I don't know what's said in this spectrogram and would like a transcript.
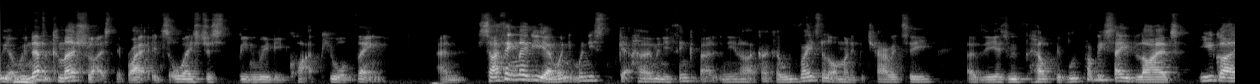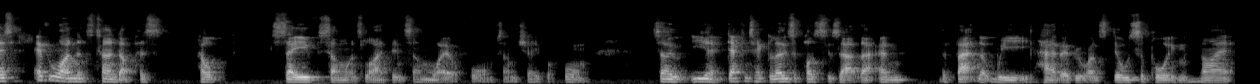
you know we've never commercialized it, right? It's always just been really quite a pure thing. And so I think maybe yeah, when when you get home and you think about it, and you're like, okay, we've raised a lot of money for charity over the years. We've helped people. We've probably saved lives. You guys, everyone that's turned up has helped save someone's life in some way or form, some shape or form. So yeah, definitely take loads of positives out of that, and the fact that we have everyone still supporting the night,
